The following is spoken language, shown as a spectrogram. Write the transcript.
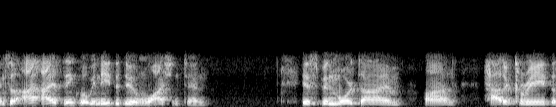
And so I, I think what we need to do in Washington is spend more time on how to create the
